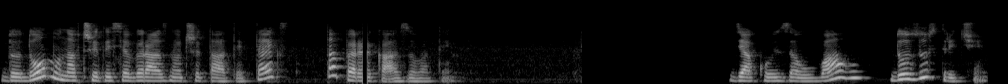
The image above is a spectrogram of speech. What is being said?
Додому навчитися виразно читати текст та переказувати. Дякую за увагу. До зустрічі!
